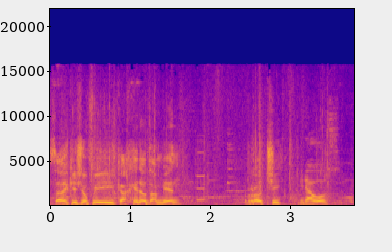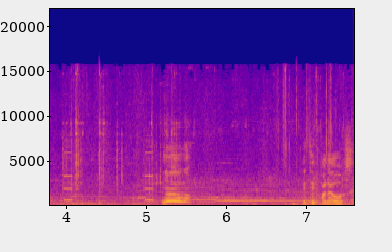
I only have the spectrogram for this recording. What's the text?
¿Sabes que yo fui cajero también? Rochi. Mira vos. No, no, no. Este es para vos.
